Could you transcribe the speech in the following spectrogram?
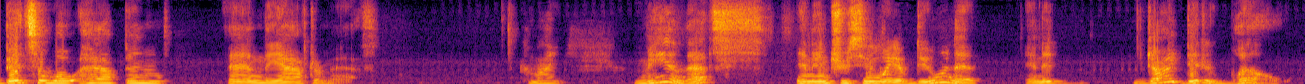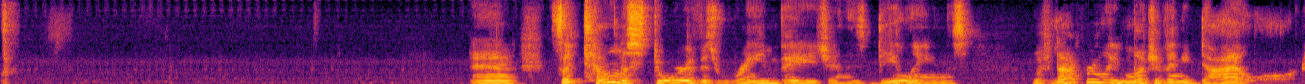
bits of what happened and the aftermath. I'm like, man, that's an interesting way of doing it, and it guy did it well. And it's like telling a story of his rampage and his dealings with not really much of any dialogue.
